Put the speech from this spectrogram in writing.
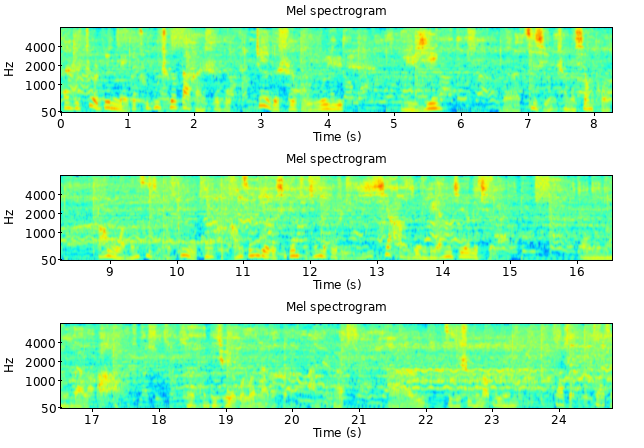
但是这对每个出租车大喊师傅，这个师傅由于语音，呃字形上的相同，把我们自己和孙悟空和唐僧这个西天取经的故事一下子就连接了起来。大家能明白了吧？孙悟空的确有过落难的时候，把这个呃自己师傅老被人抓走，抓走，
